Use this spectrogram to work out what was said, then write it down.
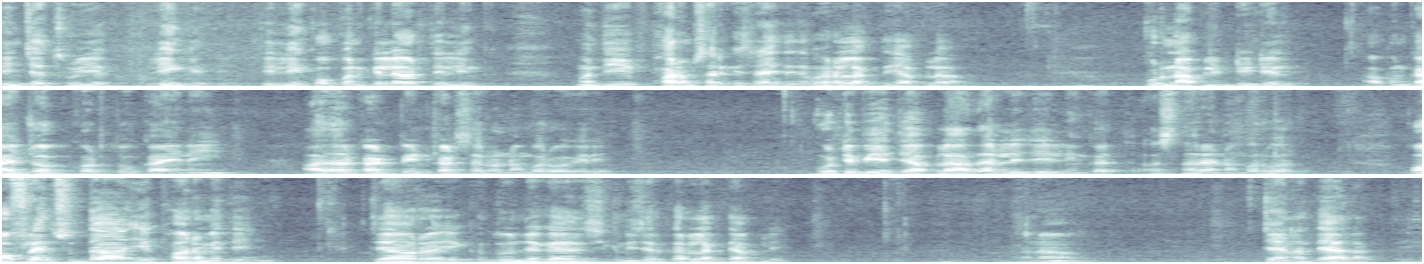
त्यांच्या थ्रू एक लिंक येते. ती लिंक ओपन केल्यावर ते लिंक म्हणजे फॉर्मसारखीच राहते ते भरायला लागते आपलं पूर्ण आपली डिटेल आपण काय जॉब करतो काय नाही आधार कार्ड पॅन कार्ड सर्व नंबर वगैरे. ओ टी पी येते आपल्या आधारले जे लिंक असणाऱ्या नंबरवर ऑफलाईनसुद्धा एक फॉर्म येते. त्यावर एक दोन जागा सिग्नेचर करायला लागते आपले. आणि त्यानं द्यावं लागते.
